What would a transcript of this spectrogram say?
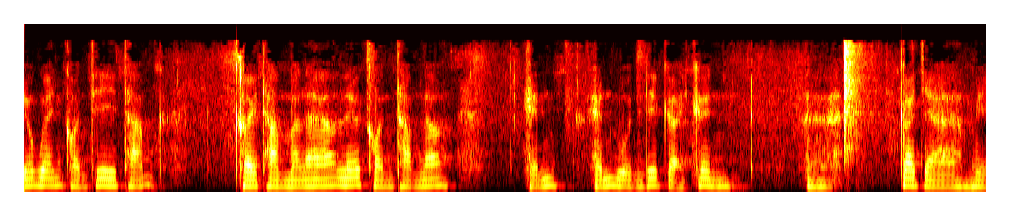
ยกเว้นคนที่ทำเคยทำมาแล้ว หรือคนทำแล้วเห็นเห็นบุญที่เกิดขึ้น ก็จะมี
